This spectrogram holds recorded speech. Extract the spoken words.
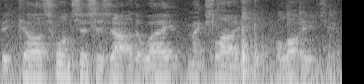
because once this is out of the way, it makes life a lot easier.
